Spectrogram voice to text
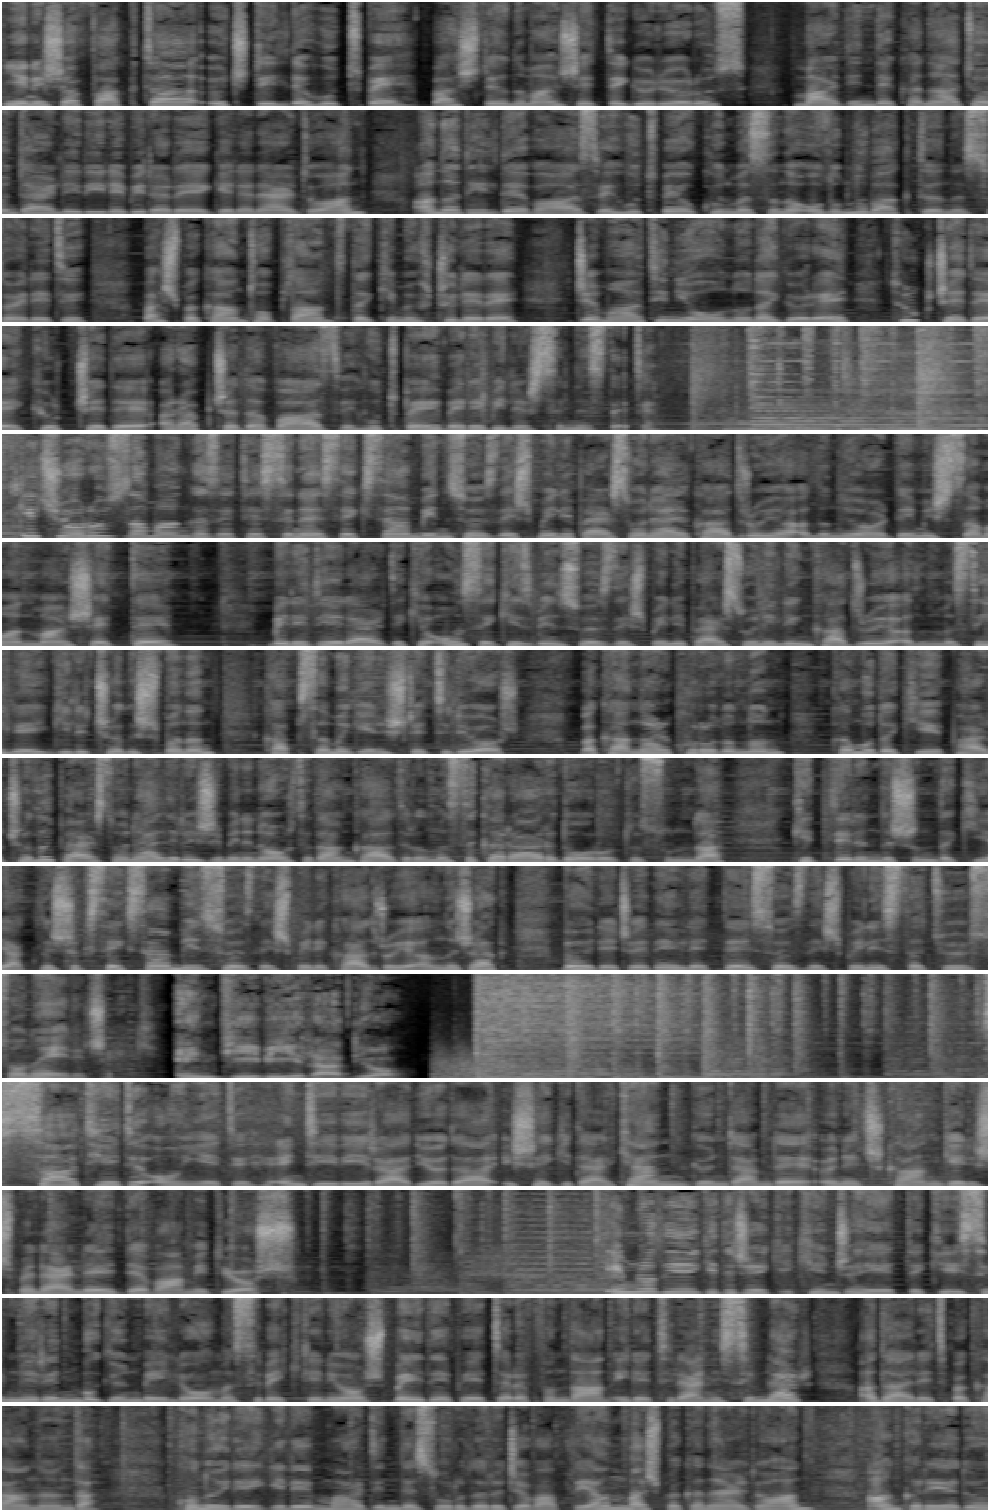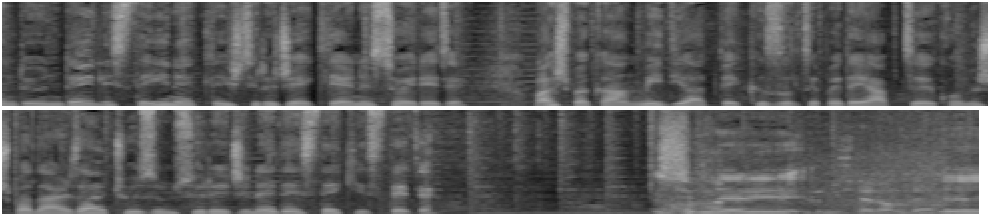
Yeni Şafak'ta 3 dilde hutbe başlığını manşette görüyoruz. Mardin'de kanaat önderleriyle bir araya gelen Erdoğan, ana dilde vaaz ve hutbe okunmasına olumlu baktığını söyledi. Başbakan toplantıdaki müftülere cemaatin yoğunluğuna göre Türkçe'de, Kürtçe'de, Arapça'da vaaz ve hutbe verebilirsiniz dedi. Geçiyoruz Zaman Gazetesi'ne 80 bin sözleşmeli personel kadroya alınıyor demiş Zaman manşette. Belediyelerdeki 18 bin sözleşmeli personelin kadroya alınması ile ilgili çalışmanın kapsamı genişletiliyor. Bakanlar Kurulu'nun kamudaki parçalı personel rejiminin ortadan kaldırılması kararı doğrultusunda kitlerin dışındaki yaklaşık 80 bin sözleşmeli kadroya alınacak. Böylece devlette sözleşmeli statü sona erecek. NTV Radyo Saat 7.17 NTV Radyo'da işe giderken gündemde öne çıkan gelişmelerle devam ediyor. İmralı'ya gidecek ikinci heyetteki isimlerin bugün belli olması bekleniyor. BDP tarafından iletilen isimler Adalet Bakanlığı'nda. Konuyla ilgili Mardin'de soruları cevaplayan Başbakan Erdoğan, Ankara'ya döndüğünde listeyi netleştireceklerini söyledi. Başbakan Midyat ve Kızıltepe'de yaptığı konuşmalarda çözüm sürecine destek istedi. İsimleri e,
